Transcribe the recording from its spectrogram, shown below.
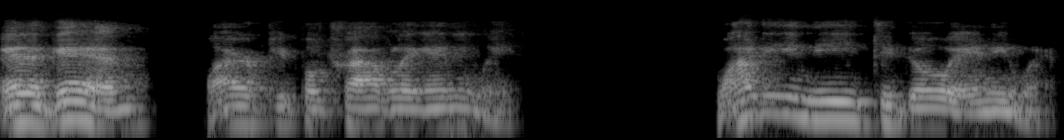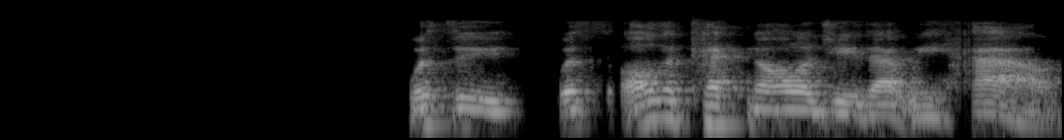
And again, why are people traveling anyway? Why do you need to go anywhere? With the with all the technology that we have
